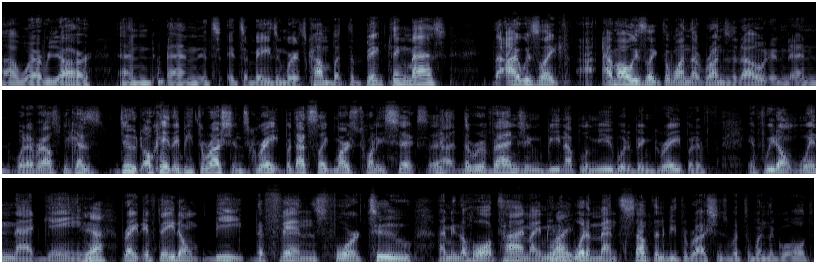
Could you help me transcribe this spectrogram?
Uh, wherever you are, and and it's it's amazing where it's come. But the big thing, Mass, I was like, I- I'm always like the one that runs it out and, and whatever else because, dude, okay, they beat the Russians, great, but that's like March 26th. Uh, the revenge and beating up Lemieux would have been great, but if if we don't win that game, Yeah. right, if they don't beat the Finns 4 2, I mean, the whole time, I mean, Right. it would have meant something to beat the Russians, but to win the gold.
